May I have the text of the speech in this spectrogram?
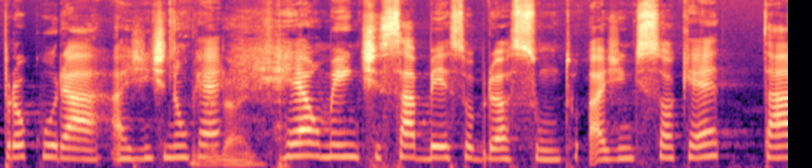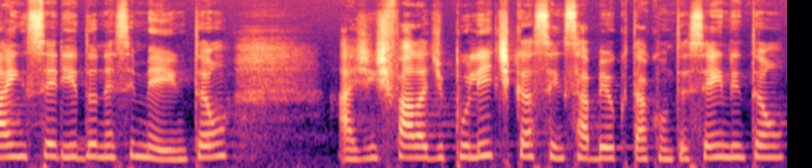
procurar, a gente não quer Verdade. realmente saber sobre o assunto. A gente só quer estar inserido nesse meio. Então a gente fala de política sem saber o que está acontecendo. Então,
